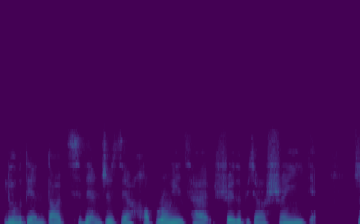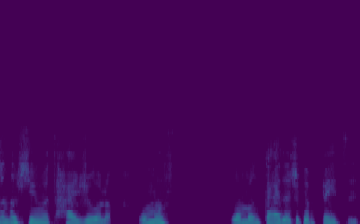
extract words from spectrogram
六点到七点之间，好不容易才睡得比较深一点。真的是因为太热了，我们我们盖的这个被子，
